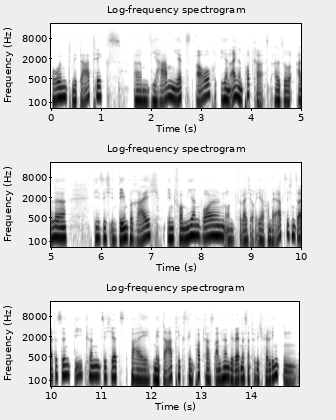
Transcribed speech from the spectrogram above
und Medatix, ähm, die haben jetzt auch ihren eigenen Podcast. Also alle die sich in dem Bereich informieren wollen und vielleicht auch eher von der ärztlichen Seite sind, die können sich jetzt bei Medatix den Podcast anhören. Wir werden das natürlich verlinken.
